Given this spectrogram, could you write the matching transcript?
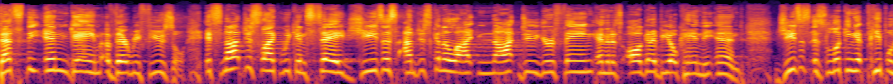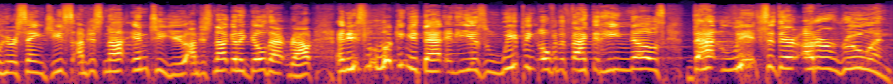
That's the end game of their refusal. It's not just like we can say, Jesus, I'm just gonna like not do your thing and then it's all gonna be okay in the end. Jesus is looking at people who are saying, Jesus, I'm just not into you. I'm just not gonna go that route. And he's looking at that and he is weeping over the fact that he knows that leads to their utter ruin.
